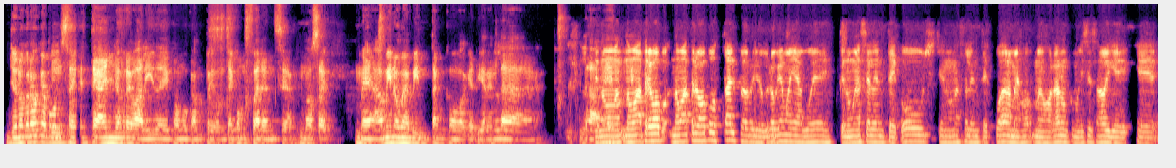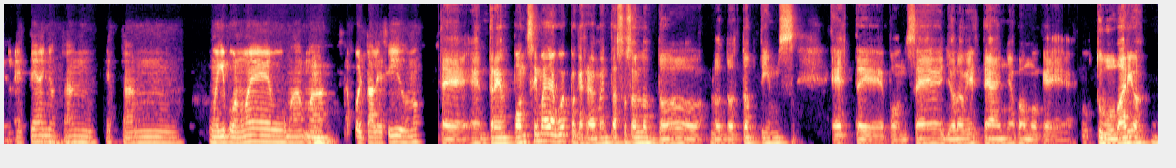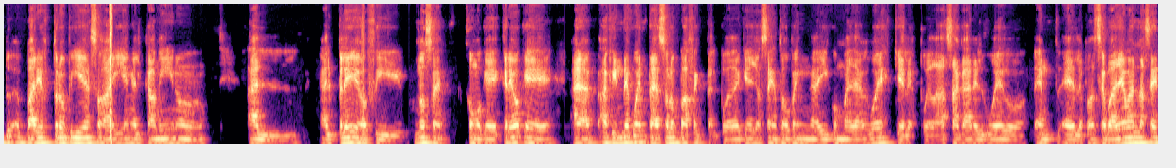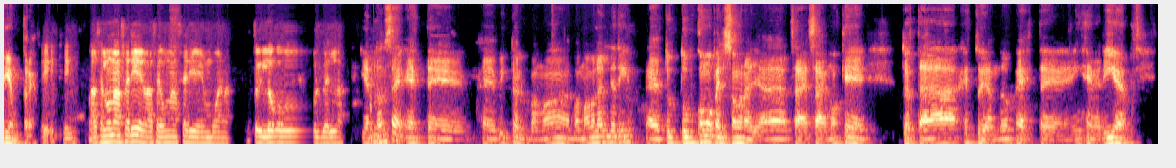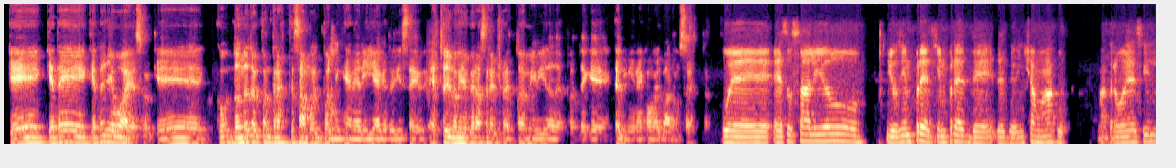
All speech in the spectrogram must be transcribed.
Yo no creo que Ponce este año revalide como campeón de conferencia. No sé a mí no me pintan como que tienen la... no, no, me atrevo, no me atrevo a apostar, pero yo creo que Mayagüez tiene un excelente coach, tiene una excelente escuadra, mejor, mejoraron, como dice Sabi, que, este año están, están un equipo nuevo, más, más fortalecido, ¿no? entre Ponce y Mayagüez, porque realmente esos son los dos, los dos top teams este, Ponce, yo lo vi este año como que tuvo varios, varios tropiezos ahí en el camino al, al playoff y no sé, como que creo que a, fin de cuentas eso los va a afectar. Puede que ellos se topen ahí con Mayagüez, que les pueda sacar el juego, en, eh, se va a llevar la serie en tres. Sí, sí, va a ser una serie, va a ser una serie bien buena. Estoy loco por verla. Y entonces, este, eh, Víctor, vamos a, vamos a hablar de ti. Eh, tú, tú, como persona, ya sabemos que tú estás estudiando este, ingeniería ¿Qué, qué, te, ¿Qué, te, llevó a eso? ¿Qué, ¿Dónde te encontraste, Samuel, por la ingeniería que te dice, esto es lo que yo quiero hacer el resto de mi vida después de que termine con el baloncesto? Pues eso salió, yo siempre, siempre desde, desde un chamaco, me atrevo a decir,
